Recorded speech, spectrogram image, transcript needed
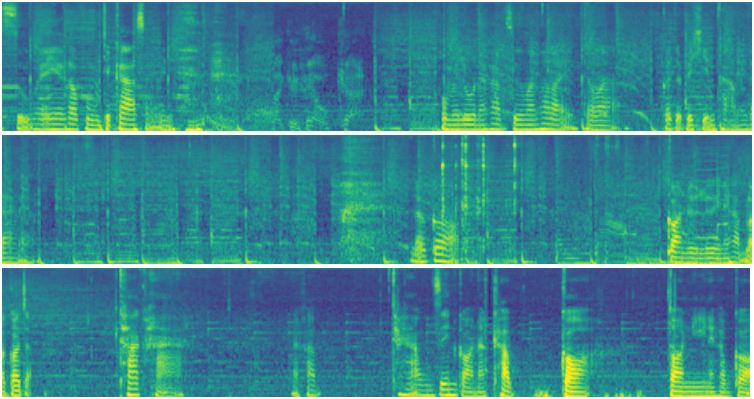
ตรสวยครับผมจะกล้าใส่ไหมเนี่ยผมไม่รู้นะครับ ซื้อมาเท่าไหร่ แต่ว่าก็จะไปเขียนถามไม่ได้นะครับ แล้วก็ก่อนอื่นเลยนะครับ เราก็จะทักหา นะครับถ้าหาวุ้นเส้นก่อนนะครับ ก็ตอนนี้นะครับก็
